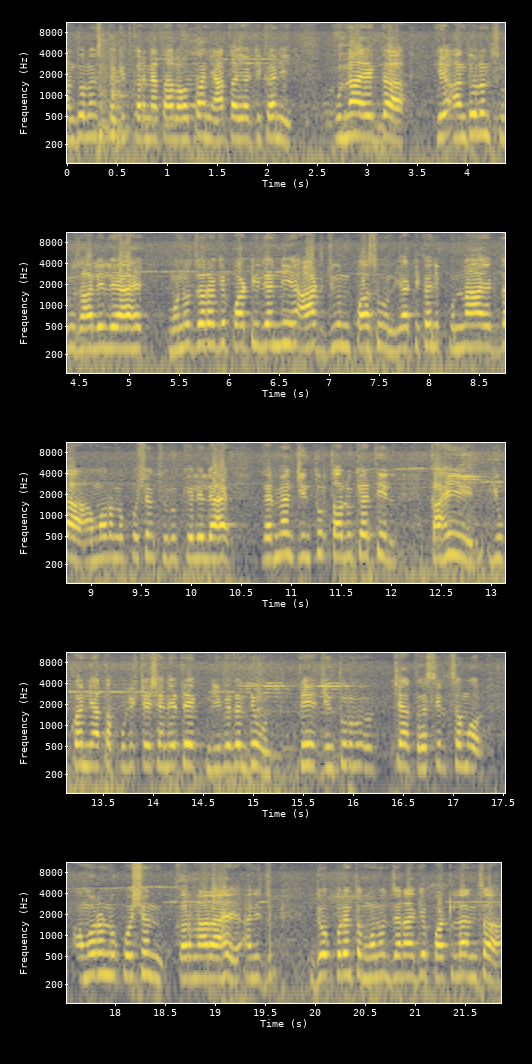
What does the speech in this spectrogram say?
आंदोलन स्थगित करण्यात आला होता आणि आता या ठिकाणी पुन्हा एकदा हे आंदोलन सुरू झालेले आहे. मनोज जरागे पाटील यांनी आठ जून पासून या ठिकाणी पुन्हा एकदा आमरण उपोषण सुरू केलेले आहे. दरम्यान जिंतूर तालुक्यातील काही युवकांनी आता पोलीस स्टेशन येथे एक निवेदन देऊन ते जिंतूरच्या तहसील समोर आमरण उपोषण करणार आहे आणि जोपर्यंत मनोज जरागे पाटलांचा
